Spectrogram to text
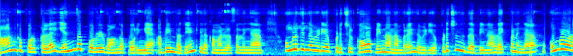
நான்கு பொருட்களில் எந்த பொருள் வாங்க போகிறீங்க அப்படின்றதையும் கீழே கமெண்டில் சொல்லுங்கள் உங்களுக்கு இந்த வீடியோ பிடிச்சிருக்கோம் அப்படின்னு நான் நம்புகிறேன் இந்த வீடியோ பிடிச்சிருந்தது அப்படின்னா லைக் பண்ணுங்கள் உங்களோட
